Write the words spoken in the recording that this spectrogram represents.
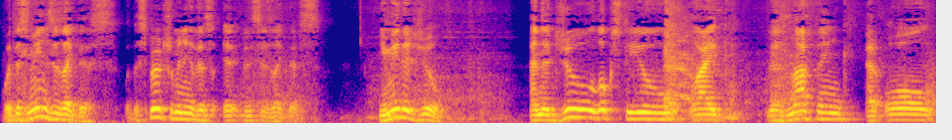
What this means is like this. What the spiritual meaning of this this is like this. You meet a Jew, and the Jew looks to you like there's nothing at all,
